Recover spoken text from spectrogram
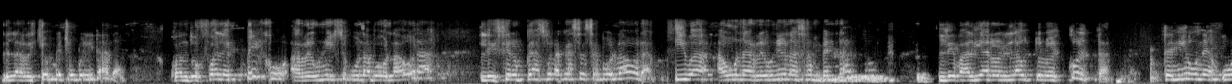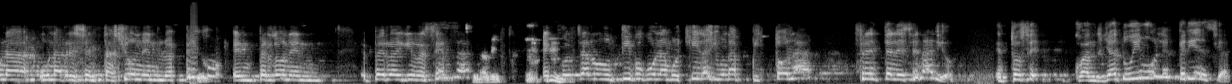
de la región metropolitana. Cuando fue al espejo a reunirse con una pobladora, le hicieron pedazo a la casa a esa pobladora. Iba a una reunión a San Bernardo, le balearon el auto los escoltas. Tenía una, una, una presentación en los espejos, en, perdón, en, Pedro Aguirre Cerda, encontraron un tipo con una mochila y una pistola frente al escenario. Entonces, cuando ya tuvimos la experiencia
